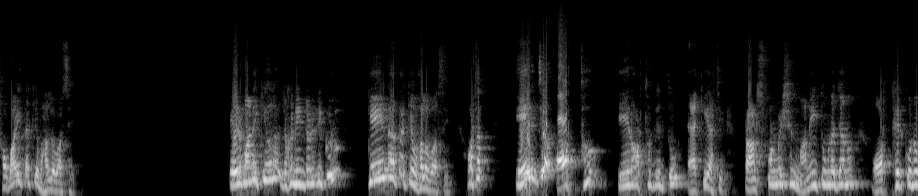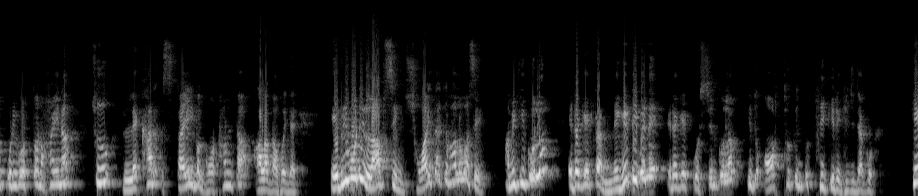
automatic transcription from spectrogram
সবাই তাকে ভালোবাসে। এর মানে কি হলো? যখন ইন্টারগেটিভ করল, কে না তাকে ভালোবাসে? অর্থাৎ এর যে অর্থ, এর অর্থ কিন্তু একই আছে। ট্রান্সফরমেশন মানেই তোমরা জানো, অর্থের কোনো পরিবর্তন হয় না। শুধু লেখার স্টাইল বা গঠনটা আলাদা হয়ে যায়। এভরিবডি লাভ সিম সবাই তাকে ভালোবাসে। আমি কি করলাম? এটাকে একটা নেগেটিভ এনে এটাকে কোশ্চেন করলাম, কিন্তু অর্থ কিন্তু ঠিকই রেখেছি। দেখো, কে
